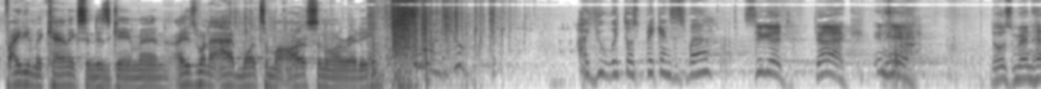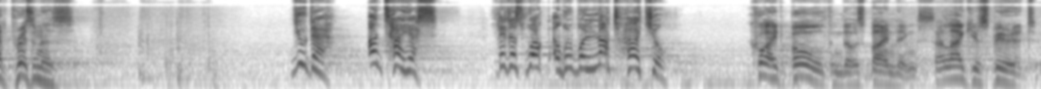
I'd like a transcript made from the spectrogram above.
fighting mechanics in this game, man. I just want to add more to my arsenal already. Who Are you with those brigands as well? Sigurd, Dag, in here. Those men had prisoners. You there! Untie us! Let us walk and we will not hurt you! Quite bold in those bindings. I like your spirit.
